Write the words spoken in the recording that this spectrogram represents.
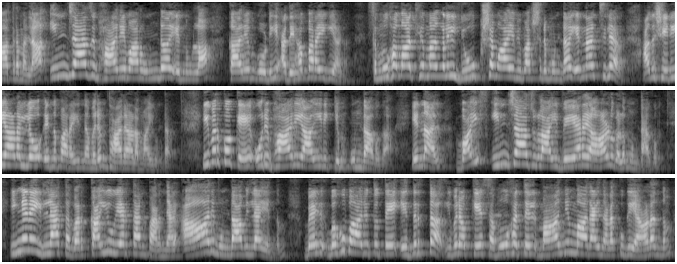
മാത്രമല്ല ഇൻചാർജ് ഭാര്യമാർ ഉണ്ട് എന്നുള്ള കാര്യം കൂടി അദ്ദേഹം പറയുകയാണ്. സമൂഹ മാധ്യമങ്ങളിൽ രൂക്ഷമായ വിമർശനമുണ്ട്. എന്നാൽ ചിലർ അത് ശരിയാണല്ലോ എന്ന് പറയുന്നവരും ധാരാളമായി ഉണ്ട് ഇവർക്കൊക്കെ ഒരു ഭാര്യയായിരിക്കും ഉണ്ടാവുക. എന്നാൽ വൈഫ് ഇൻചാർജുകളായി വേറെ ആളുകളും ഉണ്ടാകും. ഇങ്ങനെ ഇല്ലാത്തവർ കൈ ഉയർത്താൻ പറഞ്ഞാൽ ആരും ഉണ്ടാവില്ല എന്നും ബഹുഭാരത്വത്തെ എതിർത്ത് ഇവരൊക്കെ സമൂഹത്തിൽ മാന്യന്മാരായി നടക്കുകയാണെന്നും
